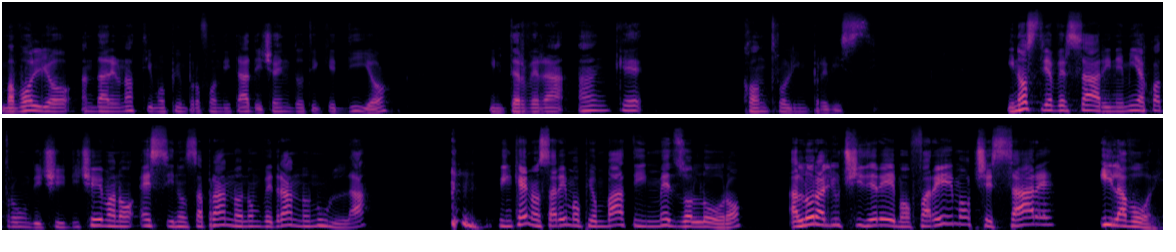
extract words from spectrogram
ma voglio andare un attimo più in profondità dicendoti che Dio interverrà anche contro gli imprevisti. I nostri avversari, Nemia 4:11, dicevano, essi non sapranno, non vedranno nulla finché non saremo piombati in mezzo a loro, allora li uccideremo, faremo cessare i lavori.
